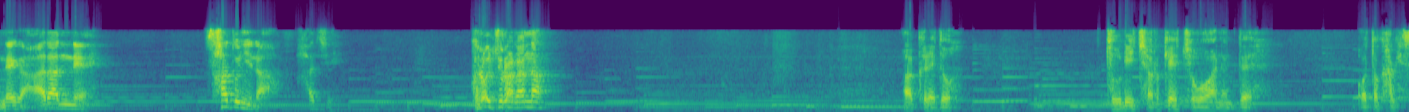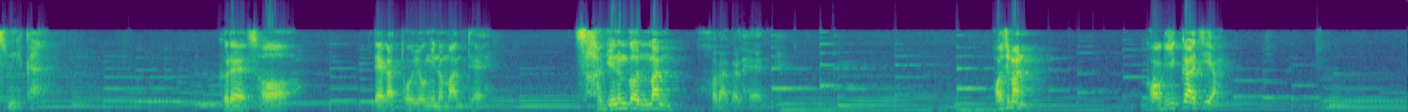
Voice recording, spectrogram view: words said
내가 알았네. 사돈이나 하지. 그럴 줄 알았나? 아 그래도 둘이 저렇게 좋아하는데 어떡하겠습니까? 그래서 내가 도용이놈한테 사귀는 것만 허락을 했네. 하지만 거기까지야.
